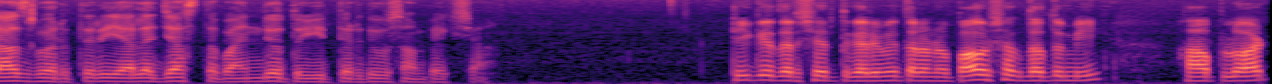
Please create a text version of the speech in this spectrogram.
तासभर तरी याला जास्त पाणी देतो इतर दिवसांपेक्षा. ठीक आहे तर शेतकरी मित्रांनो पाहू शकता तुम्ही हा प्लॉट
